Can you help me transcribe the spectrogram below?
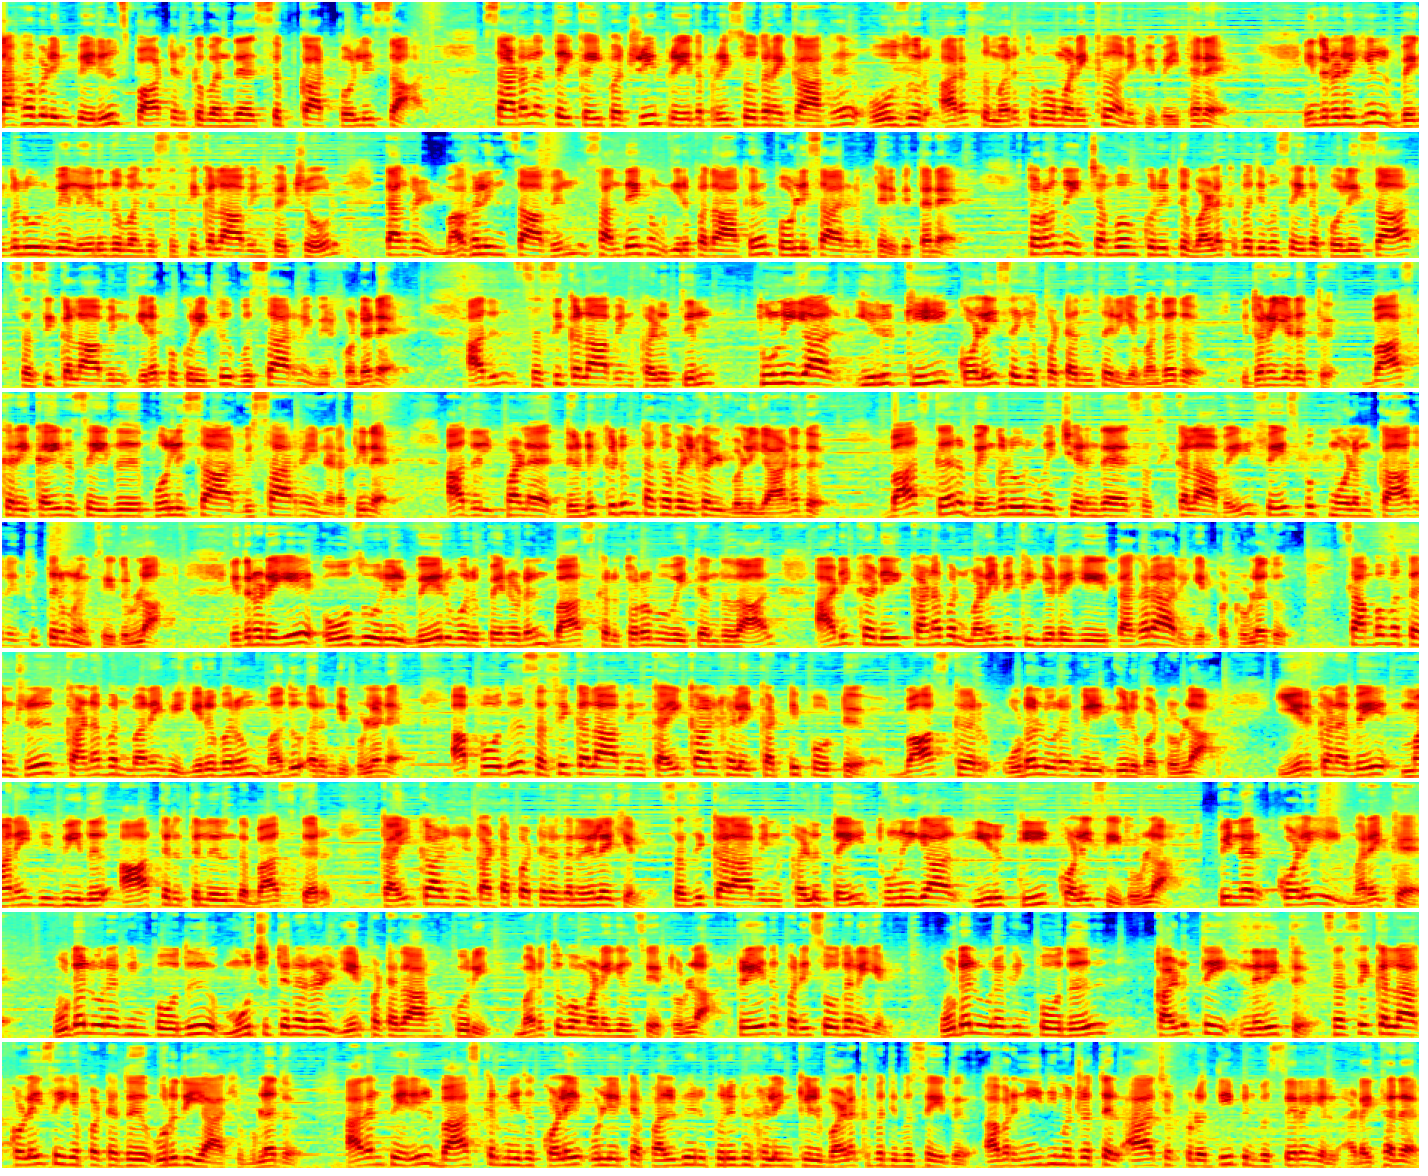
தகவலின் பேரில் ஸ்பாட்டிற்கு வந்த சிப்காட் போலீசார் சடலத்தை கைப்பற்றி பிரேத பரிசோதனைக்காக ஓசூர் அரசு மருத்துவமனைக்கு அனுப்பி வைத்தனர். இந்த நிலையில் பெங்களூருவில் இருந்து வந்த சசிகலாவின் பெற்றோர் தங்கள் மகளின் சாவில் சந்தேகம் இருப்பதாக போலீசாரிடம் தெரிவித்தனர். தொடர்ந்து இச்சம்பவம் குறித்து வழக்கு பதிவு செய்த போலீசார் சசிகலாவின் இறப்பு குறித்து விசாரணை மேற்கொண்டனர். அதில் சசிகலாவின் கழுத்தில் துணியால் இறுக்கி கொலை செய்யப்பட்டது தெரிய வந்தது இதனையடுத்து பாஸ்கரை கைது செய்து போலீசார் விசாரணை நடத்தினர். அதில் பல திடுக்கிடும் தகவல்கள் வெளியானது. பாஸ்கர் பெங்களூருவைச் சேர்ந்த சசிகலாவை ஃபேஸ்புக் மூலம் காதலித்து திருமணம் செய்துள்ளார். இதனிடையே ஓசூரில் வேறு ஒரு பெண்ணுடன் பாஸ்கர் தொடர்பு வைத்திருந்ததால் அடிக்கடி கணவன் மனைவிக்கு இடையே தகராறு ஏற்பட்டுள்ளது. சம்பவத்தன்று கணவன் மனைவி இருவரும் மது அருந்தியுள்ளனர். அப்போது சசிகலாவின் கை கால்களை கட்டி போட்டு பாஸ்கர் உடலுறவில் ஈடுபட்டுள்ளார். ஏற்கனவே மனைவி மீது ஆத்திரத்தில் இருந்த பாஸ்கர் கை கால்கள் கட்டப்பட்டிருந்த நிலையில் சசிகலாவின் கழுத்தை துணியால் இறுக்கி கொலை செய்துள்ளார். பின்னர் கொலையை மறைக்க உடலுறவின் போது மூச்சு திணறல் ஏற்பட்டதாக கூறி மருத்துவமனையில் சேர்த்துள்ளார். பிரேத பரிசோதனையில் உடல் உறவின் போது கழுத்தை நெறித்து சசிகலா கொலை செய்யப்பட்டது உறுதியாகியுள்ளது. அதன் பேரில் பாஸ்கர் மீது கொலை உள்ளிட்ட பல்வேறு பிரிவுகளின் கீழ் வழக்கு பதிவு செய்து அவர் நீதிமன்றத்தில் ஆஜர்படுத்தி பின்பு சிறையில் அடைத்தனர்.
